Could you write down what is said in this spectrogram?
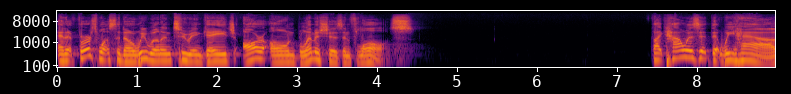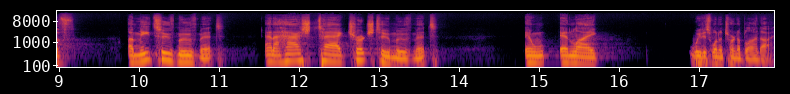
And it first wants to know are we willing to engage our own blemishes and flaws? Like, how is it that we have a Me Too movement and a hashtag Church Too movement, and, and like, we just want to turn a blind eye?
